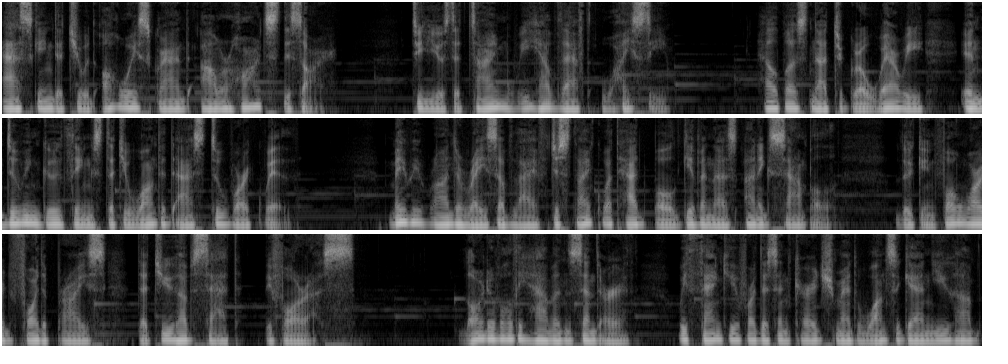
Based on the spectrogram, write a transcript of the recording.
asking that you would always grant our heart's desire to use the time we have left wisely. Help us not to grow weary in doing good things that you wanted us to work with. May we run the race of life just like what had Paul given us an example, looking forward for the prize that you have set before us. Lord of all the heavens and earth, we thank you for this encouragement once again you have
